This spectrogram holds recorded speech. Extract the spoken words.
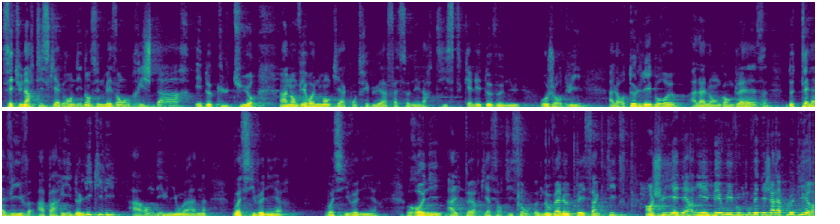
C'est une artiste qui a grandi dans une maison riche d'art et de culture, un environnement qui a contribué à façonner l'artiste qu'elle est devenue aujourd'hui. Alors de l'hébreu à la langue anglaise, de Tel Aviv à Paris, de Likili à Randy Newman, voici venir, voici venir. Ronnie Alter qui a sorti son nouvel EP 5 titres en juillet dernier, mais oui, vous pouvez déjà l'applaudir,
